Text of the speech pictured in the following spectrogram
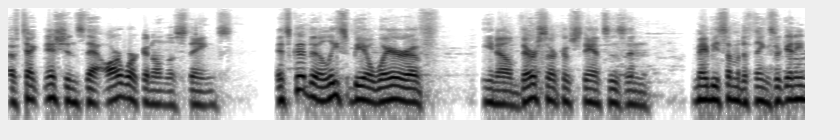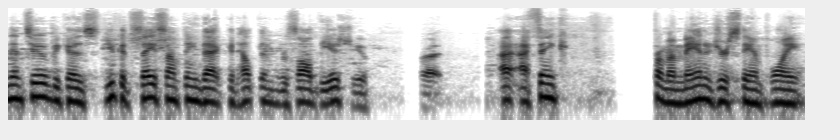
of technicians that are working on those things, it's good to at least be aware of, you know, their circumstances and maybe some of the things they're getting into because you could say something that could help them resolve the issue. Right. I, I think from a manager standpoint,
